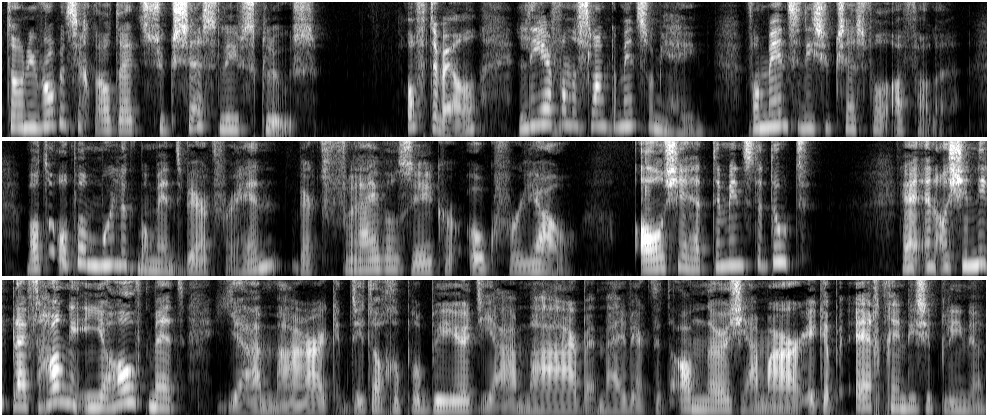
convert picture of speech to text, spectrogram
Tony Robbins zegt altijd: succes leaves clues. Oftewel, leer van de slanke mensen om je heen, van mensen die succesvol afvallen. Wat op een moeilijk moment werkt voor hen, werkt vrijwel zeker ook voor jou. Als je het tenminste doet. en als je niet blijft hangen in je hoofd met: ja, maar ik heb dit al geprobeerd. Ja, maar bij mij werkt het anders. Ja, maar ik heb echt geen discipline.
